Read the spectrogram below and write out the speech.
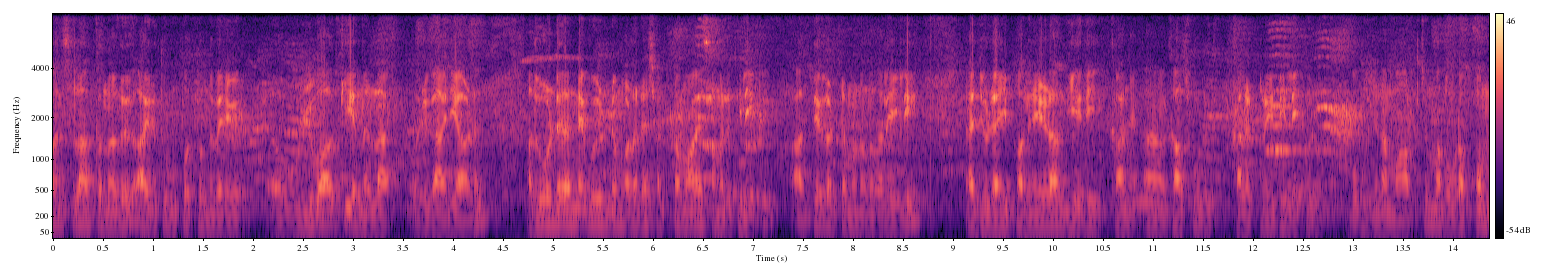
മനസ്സിലാക്കുന്നത് ആയിരത്തി മുപ്പത്തൊന്ന് വരെ ഒഴിവാക്കി എന്നുള്ള ഒരു കാര്യമാണ്. അതുകൊണ്ട് തന്നെ വീണ്ടും വളരെ ശക്തമായ സമരത്തിലേക്ക് ആദ്യഘട്ടം എന്ന നിലയിൽ ജൂലൈ പതിനേഴാം തീയതി കാസർഗോഡ് കലക്ട്രേറ്റിലേക്ക് ഒരു ബഹുജന മാർച്ചും അതോടൊപ്പം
